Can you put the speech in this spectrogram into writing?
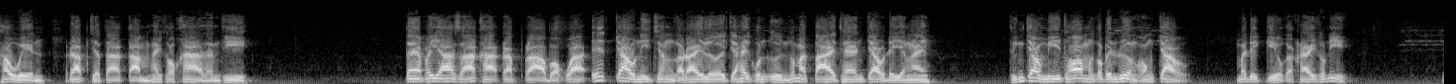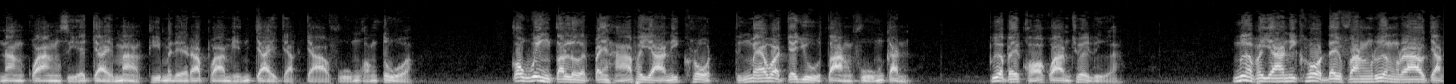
เข้าเวรรับชะตากรรมให้เขาฆ่าทันที แต่พญาสาขะกลับกล่าวบอกว่า เอ๊ะเจ้านี่ช่างอะไรเลย จะให้คนอื่นเขามาตายแทนเจ้าได้ยังไง ถึงเจ้ามีท้องมันก็เป็นเรื่องของเจ้า ไม่ได้เกี่ยวกับใครเขานี่ นางกวางเสียใจมากที่ไม่ได้รับความเห็นใจจากจ่าฝูงของตัว ก็วิ่งเตลิดไปหาพญานิโครธ ถึงแม้ว่าจะอยู่ต่างฝูงกัน เพื่อไปขอความช่วยเหลือ เมื่อพญานิโครธได้ฟังเรื่องราวจาก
